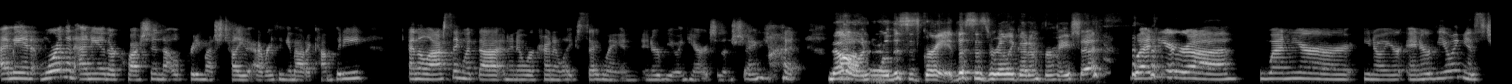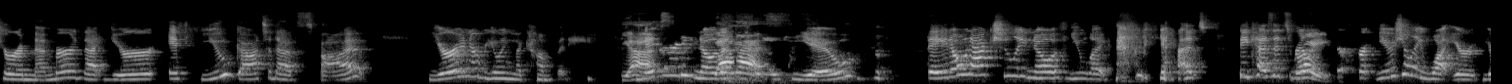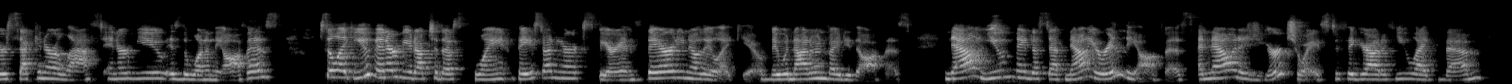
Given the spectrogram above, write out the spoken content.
I mean, more than any other question, that will pretty much tell you everything about a company. And the last thing with that, and I know we're kind of like segueing and interviewing here, which is interesting, but no, um, no, this is great. This is really good information. when you're uh when you're, you know, you're interviewing is to remember that you're if you got to that spot, you're interviewing the company. Yeah. They already know yes. that they you. They don't actually know if you like them yet because it's really right. usually what your your second or last interview is the one in the office so, like you've interviewed up to this point based on your experience, they already know they like you. They would not have invited you to the office. Now you've made the step, now you're in the office, and now it is your choice to figure out if you like them.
